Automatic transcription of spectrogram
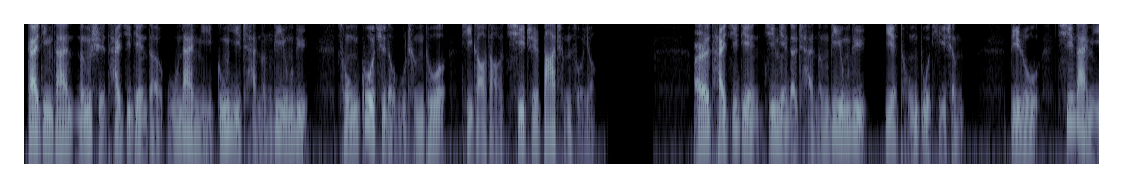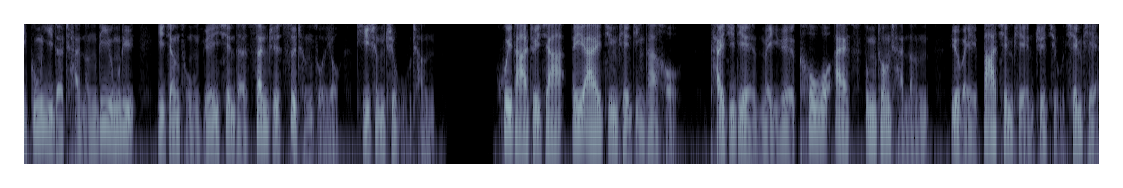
该订单能使台积电的五纳米工艺产能利用率从过去的五成多提高到七至八成左右。而台积电今年的产能利用率。也同步提升，比如七纳米工艺的产能利用率也将从原先的三至四成左右提升至五成。辉达追加 AI 晶片订单后，台积电每月 CoWoS 封装产能约为八千片至九千片，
